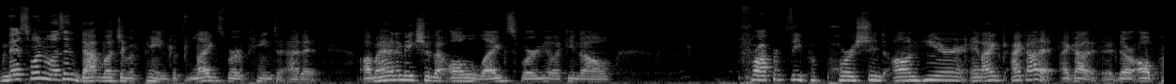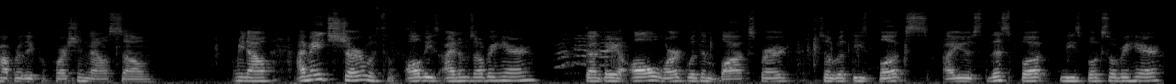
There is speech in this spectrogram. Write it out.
this one wasn't that much of a pain, but the legs were a pain to edit. Um, I had to make sure that all the legs were like you know properly proportioned on here, and I I got it. I got it. They're all properly proportioned now, so you know, I made sure with all these items over here that they all work within Bloxburg. So with these books, I use this book, these books over here,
